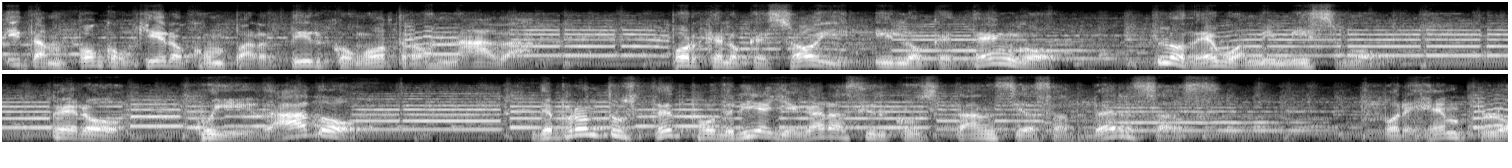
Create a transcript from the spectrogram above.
y tampoco quiero compartir con otros nada, porque lo que soy y lo que tengo lo debo a mí mismo. Pero cuidado, de pronto usted podría llegar a circunstancias adversas. Por ejemplo,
